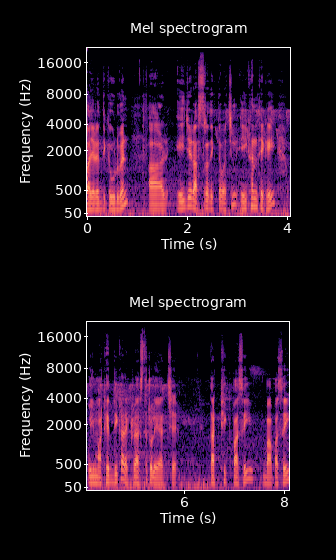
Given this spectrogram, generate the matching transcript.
বাজারের দিকে উঠবেন। আর এই যে রাস্তাটা দেখতে পাচ্ছেন, এইখান থেকেই ওই মাঠের দিকে আর একটা রাস্তা চলে যাচ্ছে। তার ঠিক পাশেই, বা পাশেই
